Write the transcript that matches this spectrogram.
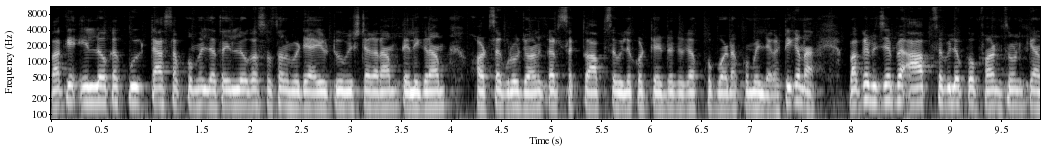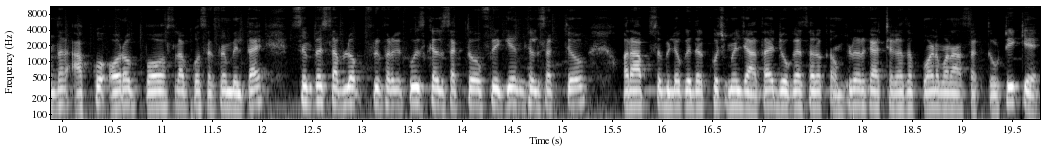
बाकी इन लोगों का क्विक टास्क आपको मिल जाता है, इन लोगों का social media YouTube Instagram Telegram WhatsApp group join कर सकते हो। आप सभी लोग को ट्रेड करके आपको पॉइंट आपको मिल जाएगा, ठीक है ना? बाकी नीचे पे आप सभी लोग को फंड जोन के अंदर आपको और बहुत सारा आपको सेक्शन मिलता है। सिंपल सब लोग फ्री फायर के क्विज खेल सकते हो फ्री गेम खेल सकते हो और आप सभी लोग को इधर कुछ मिल जाता है, जो कि सर कंप्यूटर का अच्छा खासा पॉइंट बना सकते हो, ठीक है?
